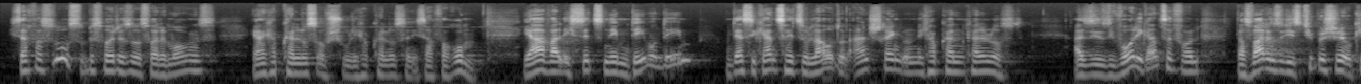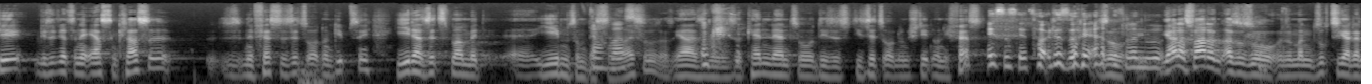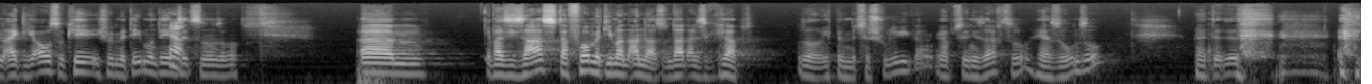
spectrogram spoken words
Ich sag, was ist los? Du bist heute so, es war der morgens. Ja, ich habe keine Lust auf Schule, ich habe keine Lust hin. Ich sag, warum? Ja, weil ich sitze neben dem und dem und der ist die ganze Zeit so laut und anstrengend und ich habe kein, keine Lust. Also sie, sie wurde die ganze Zeit von, das war dann so dieses typische, okay, wir sind jetzt in der ersten Klasse, eine feste Sitzordnung gibt's nicht. Jeder sitzt mal mit äh, jedem so ein bisschen, was. weißt du? Das, ja, dass man sich so kennenlernt, so dieses, die Sitzordnung steht noch nicht fest. Ist es jetzt heute so, ja, So, so. Ja, das war dann also so. Also man sucht sich ja dann eigentlich aus, okay, ich will mit dem und dem Ja. sitzen und so. Ähm, weil sie saß davor mit jemand anders und da hat alles geklappt. So, ich bin mit zur Schule gegangen, ich habe zu ihm gesagt, so, Herr so und so. Äh,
